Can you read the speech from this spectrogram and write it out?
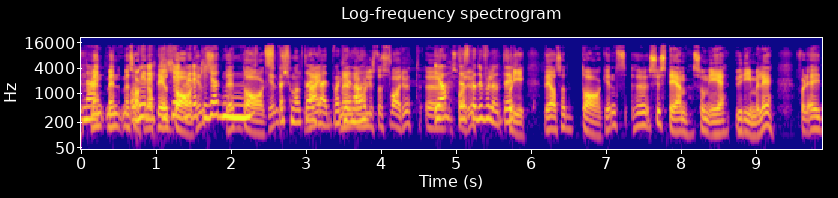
men, men, men saken at det er jo dagens, Vi rekker ikke et nytt spørsmål til Arbeiderpartiet nå. Men jeg har lyst til å svare ut. Uh, ja, det skal du få lov til. Fordi det er altså dagens uh, system som er urimelig. For det er i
